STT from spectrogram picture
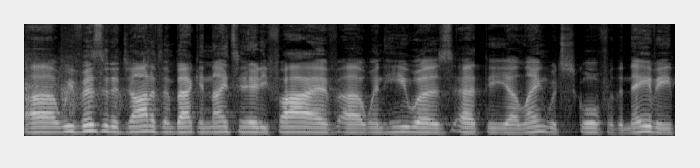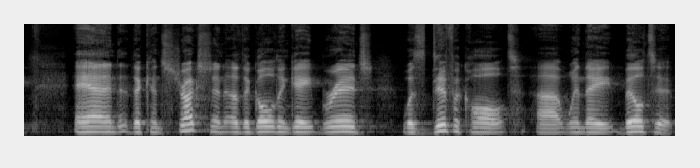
Uh, we visited Jonathan back in 1985 uh, when he was at the uh, language school for the Navy, and the construction of the Golden Gate Bridge was difficult uh, when they built it.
